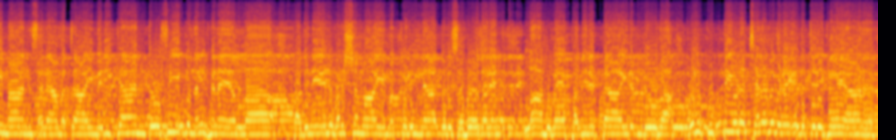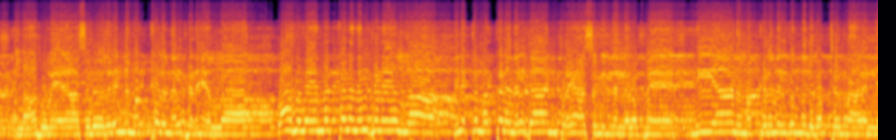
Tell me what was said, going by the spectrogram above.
ഈമാൻ സലാമത്തായി മരിക്കാൻ തൗഫീഖ് നൽകണേ പതിനേഴ് വർഷമായി മക്കളില്ലാത്തൊരു സഹോദരൻ അള്ളാഹുവെ പതിനെട്ടായിരം രൂപ ഒരു കുട്ടിയുടെ ചെലവ് ഇവിടെ എടുത്തിരിക്കുകയാണ്. അള്ളാഹുവെ ആ സഹോദരന് മക്കൾ നൽകണേ അല്ലാ അള്ളാഹുവെ മക്കൾ നൽകണേ നിനക്ക് മക്കൾ നൽകാൻ പ്രയാസമില്ലല്ലോ റബ്ബേ. നീയാണ് മക്കൾ നൽകുന്നത് ഡോക്ടർമാരല്ല.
